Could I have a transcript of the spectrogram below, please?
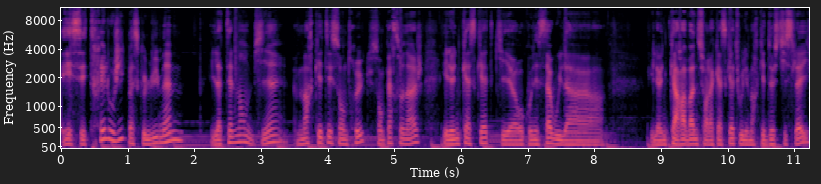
Et c'est très logique parce que lui-même, il a tellement bien marketé son truc, son personnage. Il a une casquette qui est reconnaissable où il a, il a une caravane sur la casquette où il est marqué Dusty Slay.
